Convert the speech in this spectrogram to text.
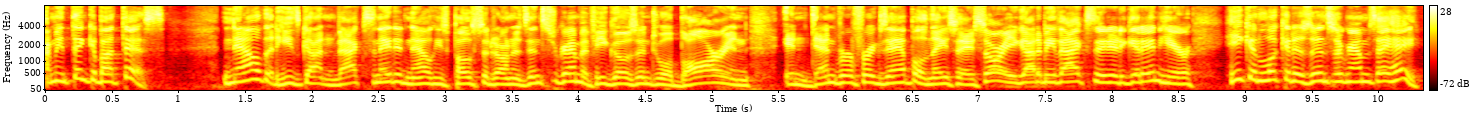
I mean, think about this. Now that he's gotten vaccinated, now he's posted it on his Instagram. If he goes into a bar in, in Denver, for example, and they say, sorry, you got to be vaccinated to get in here, he can look at his Instagram and say, hey,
